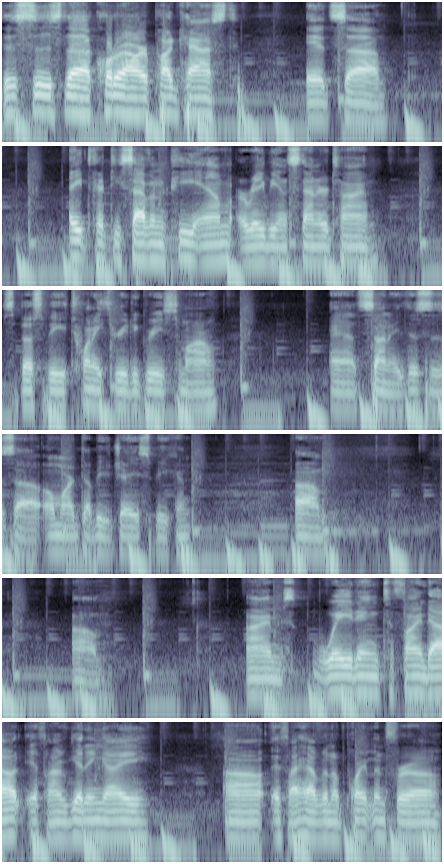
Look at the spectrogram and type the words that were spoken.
This is the quarter hour podcast. It's uh, 8:57 p.m. Arabian Standard Time. It's supposed to be 23 degrees tomorrow and sunny. This is uh, Omar WJ speaking. Um, um, I'm waiting to find out if I'm getting a uh, if I have an appointment for a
